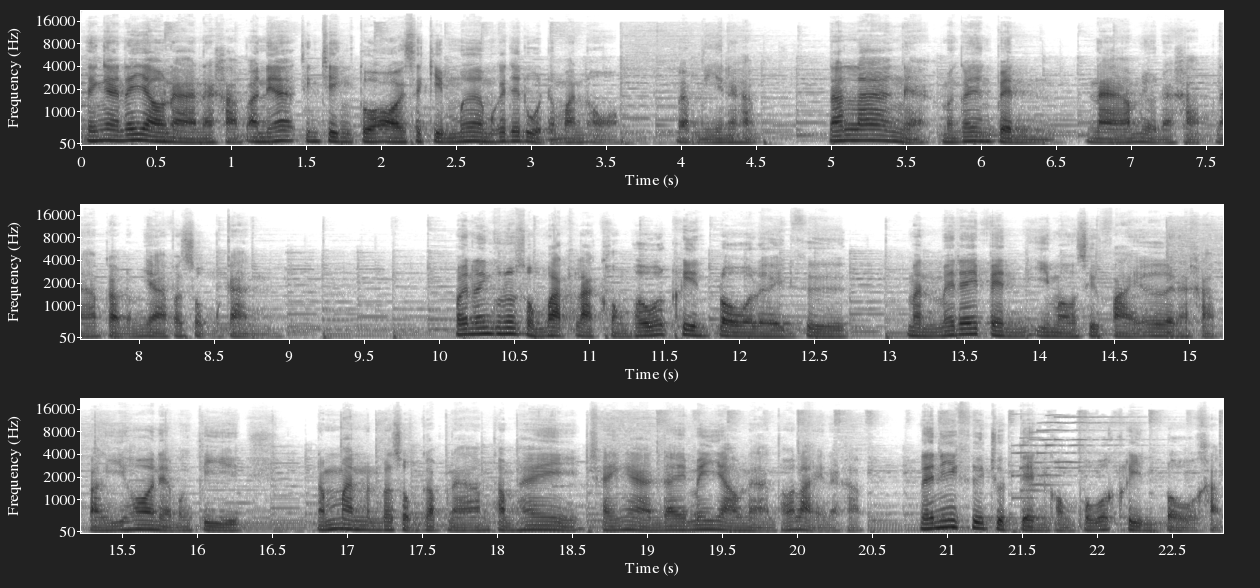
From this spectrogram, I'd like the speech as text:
ใช้งานได้ยาวนานนะครับ อันนี้จริง ๆ ตัว oil skimmer มันก็จะดูดน้ำมันออกแบบนี้นะครับ ด้านล่างเนี่ยมันก็ยังเป็นน้ำอยู่นะครับ น้ำกับน้ำยาผสมกัน เพราะฉะนั้นคุณสมบัติหลักของ Power Clean Pro เลยคือ มันไม่ได้เป็น emulsifier นะครับ บางยี่ห้อเนี่ยบางทีน้ำมันมันผสมกับน้ำทำให้ใช้งานได้ไม่ยาวนานเท่าไหร่นะครับ และนี่คือจุดเด่นของ Power Clean Pro ครับ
